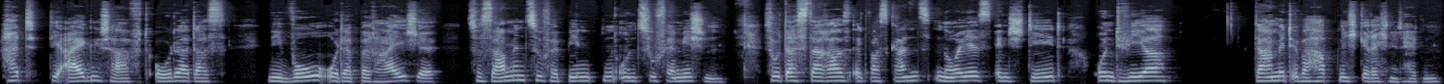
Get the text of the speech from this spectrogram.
hat die Eigenschaft oder das Niveau oder Bereiche zusammen zu verbinden und zu vermischen, so dass daraus etwas ganz Neues entsteht und wir damit überhaupt nicht gerechnet hätten.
